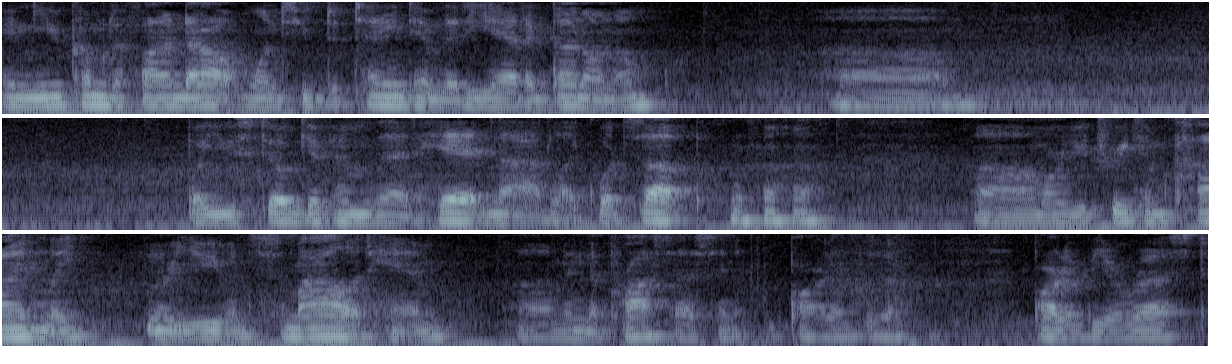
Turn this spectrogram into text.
and you come to find out once you've detained him that he had a gun on him, um, but you still give him that head nod, like "What's up," um, or you treat him kindly, or you even smile at him um, in the process and part of the part of the arrest.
